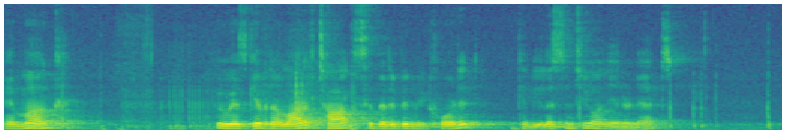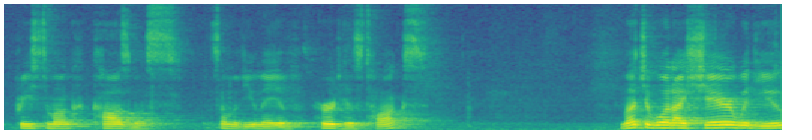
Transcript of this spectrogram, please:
a monk who has given a lot of talks that have been recorded and can be listened to on the internet. Priest monk Cosmas. Some of you may have heard his talks. Much of what I share with you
